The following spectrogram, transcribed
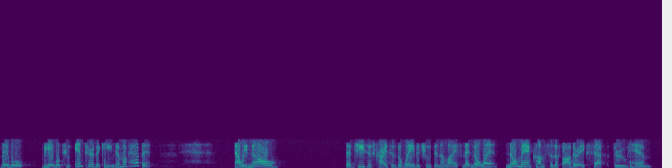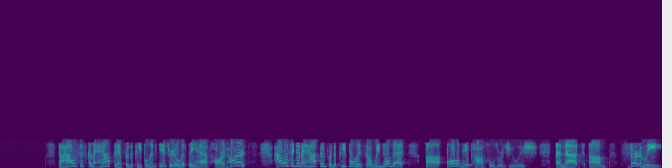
they will be able to enter the kingdom of heaven. Now we know that Jesus Christ is the way, the truth, and the life, and that no one, no man comes to the Father except through him. Now, how is this going to happen for the people in Israel if they have hard hearts? How is it going to happen for the people? That, so we know that uh, all of the apostles were Jewish and that um, certainly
